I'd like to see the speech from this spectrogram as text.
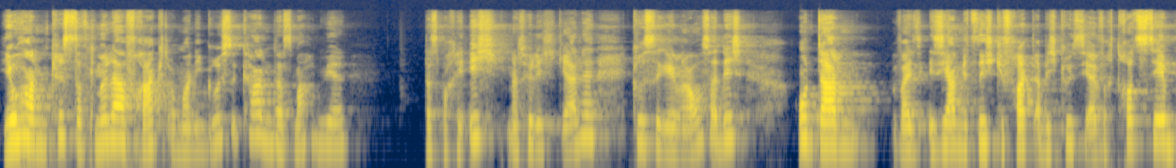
Johann Christoph Müller fragt, ob man ihn grüßen kann. Das machen wir. Das mache ich natürlich gerne. Grüße gehen raus an dich. Und dann, weil sie haben jetzt nicht gefragt, aber ich grüße sie einfach trotzdem.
